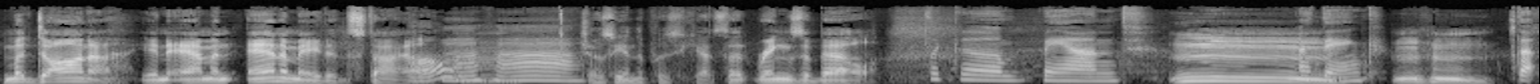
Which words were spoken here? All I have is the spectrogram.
Madonna in am- animated style. Mhm. Josie and the Pussycats. That rings a bell. It's like a band, Mm. I think. Mm-hmm. that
